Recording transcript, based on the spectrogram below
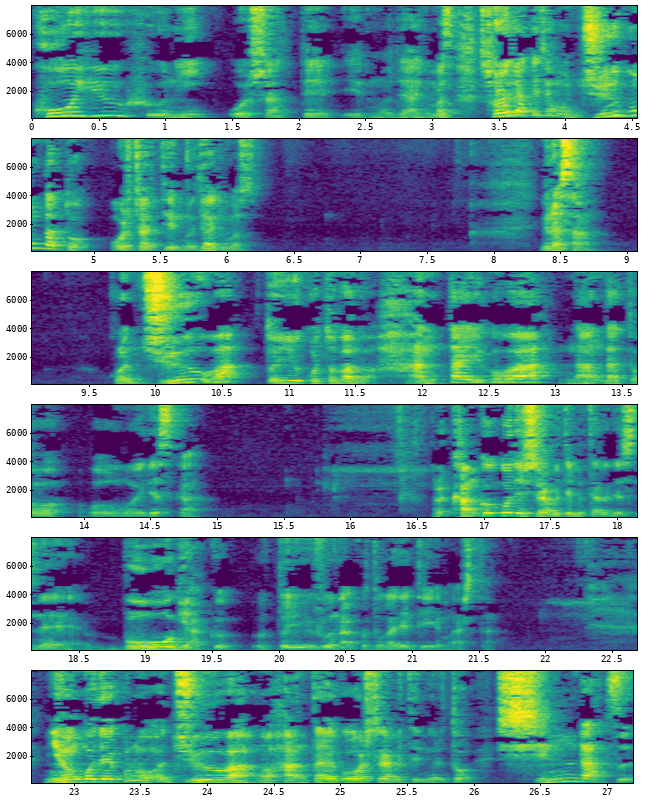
こういうふうにおっしゃっているのであります。それだけでも十分だとおっしゃっているのであります。皆さん、この重和という言葉の反対語は何だとお思いですか？これ韓国語で調べてみたらですね、暴虐というふうなことが出ていました。日本語でこの重和の反対語を調べてみると、辛辣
